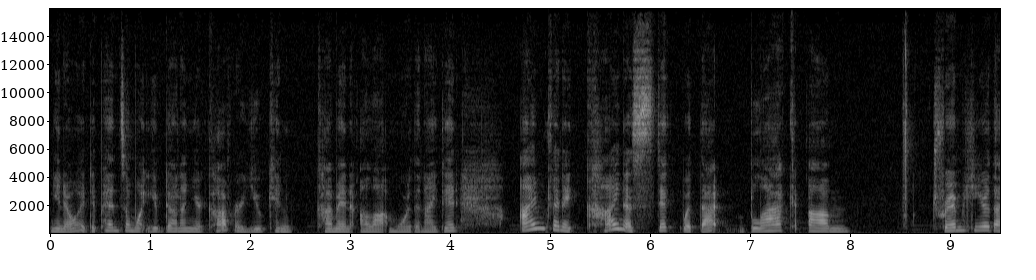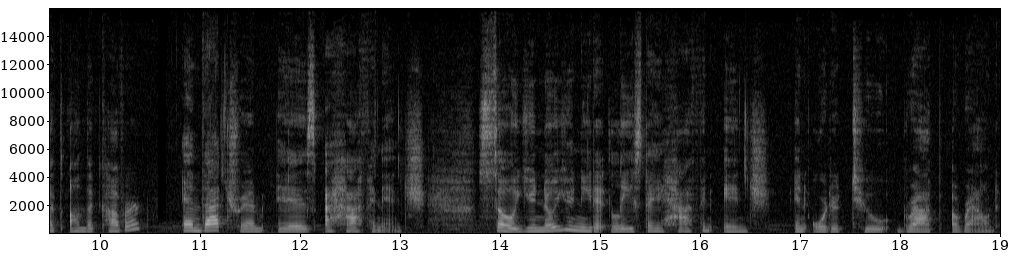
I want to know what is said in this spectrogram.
You know, it depends on what you've done on your cover. You can come in a lot more than I did. I'm going to kind of stick with that black um, trim here that's on the cover and that trim is a half an inch. So you know you need at least a half an inch in order to wrap around.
